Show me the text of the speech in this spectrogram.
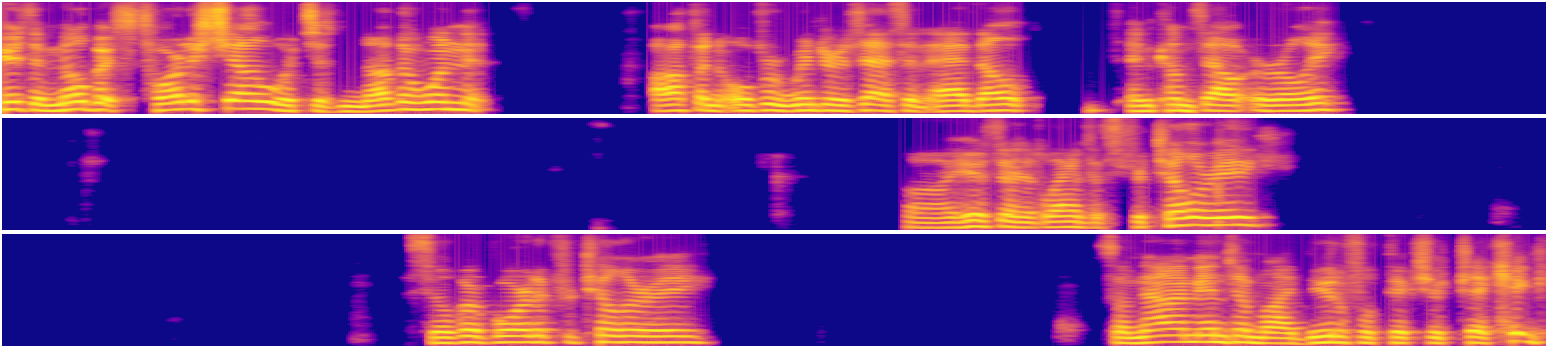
Here's a Milbert's tortoiseshell, which is another one that often overwinters as an adult and comes out early. Uh, here's an Atlantis fritillary. silver bordered fritillary. So now I'm into my beautiful picture taking.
